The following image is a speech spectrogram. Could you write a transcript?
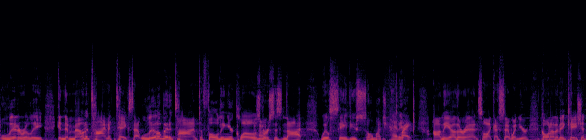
literally, in the amount of time it takes, that little bit of time to folding your clothes versus not, will save you so much headache Right. on the other end. So, like I said, when you're going on a vacation,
